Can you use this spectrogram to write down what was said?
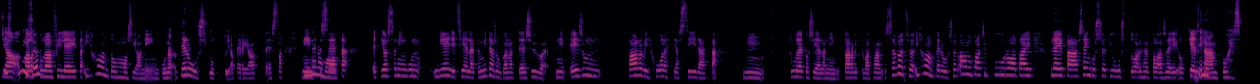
siis ja niin syö. kalkkunafileitä, ihan tommosia niin kuin perusjuttuja periaatteessa. Niin se, Nimenomaan. että, että jos sä niin kuin mietit siellä, että mitä sun kannattaa syödä, niin ei sun tarvi huolehtia siitä, että mm, tuleeko siellä niin kuin tarvittavat, vaan sä voit syödä ihan perus, syöt aamupalaksi puuroa tai leipää, sen kun syöt juustoa, yhden palan se ei ole keltään pois.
